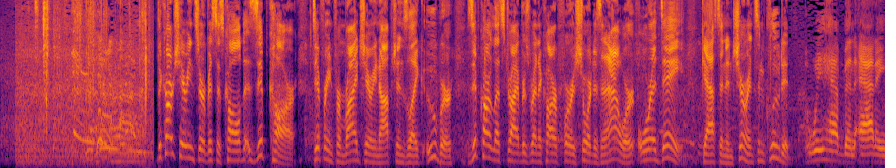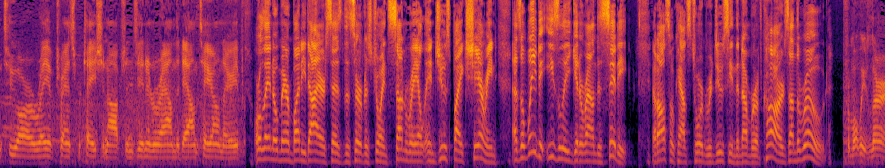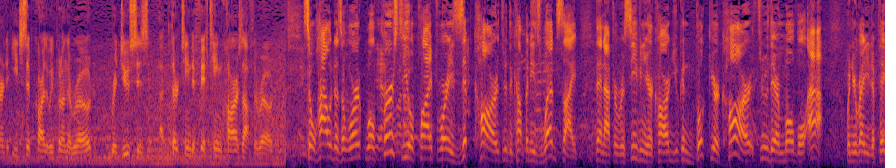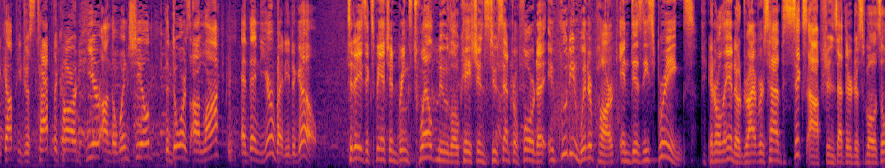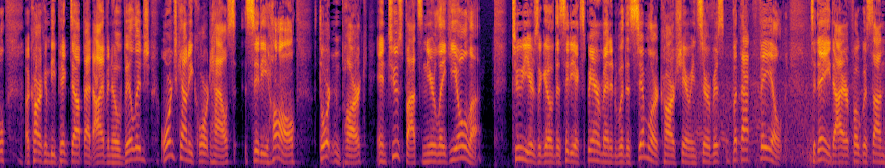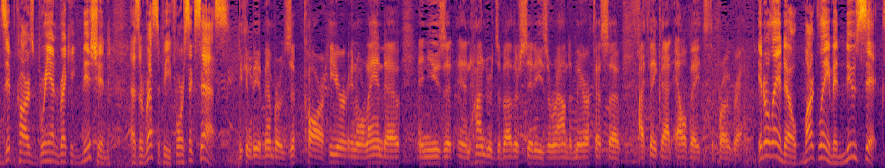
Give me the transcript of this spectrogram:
The car sharing service is called Zipcar. Differing from ride sharing options like Uber, Zipcar lets drivers rent a car for as short as an hour or a day, gas and insurance included. We have been adding to our array of transportation options in and around the downtown area. Orlando Mayor Buddy Dyer says the service joins Sunrail and Juice Bike sharing as a way to easily get around the city. It also counts toward reducing the number of cars on the road. From what we've learned, each zip car that we put on the road reduces uh, 13 to 15 cars off the road. So how does it work? Well, first you apply for a zip card through the company's website. Then after receiving your card, you can book your car through their mobile app. When you're ready to pick up, you just tap the card here on the windshield, the doors unlock, and then you're ready to go. Today's expansion brings 12 new locations to Central Florida, including Winter Park and Disney Springs. In Orlando, drivers have six options at their disposal. A car can be picked up at Ivanhoe Village, Orange County Courthouse, City Hall, Thornton Park, and two spots near Lake Eola. Two years ago, the city experimented with a similar car sharing service, but that failed. Today, Dyer focused on Zipcar's brand recognition as a recipe for success. You can be a member of Zipcar here in Orlando and use it in hundreds of other cities around America, so I think that elevates the program. In Orlando, Mark Lehman, News 6.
